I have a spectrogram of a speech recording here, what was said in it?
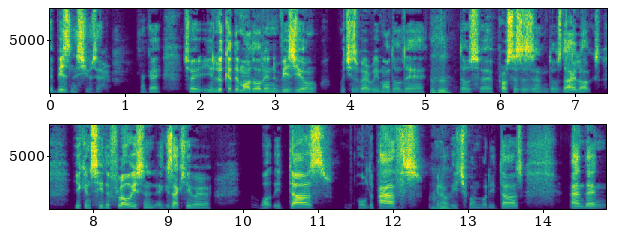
a business user. Okay, so you look at the model in Visio, which is where we model the mm-hmm. those uh, processes and those dialogues. You can see the flow is exactly where what it does, all the paths, mm-hmm. you know, mm-hmm. each one what it does, and then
